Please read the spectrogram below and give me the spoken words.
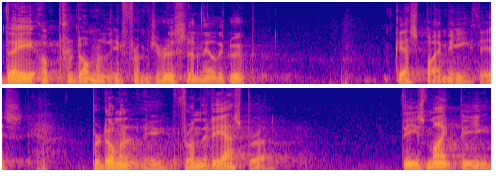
They are predominantly from Jerusalem, the other group, guessed by me, this, predominantly from the diaspora. These might be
